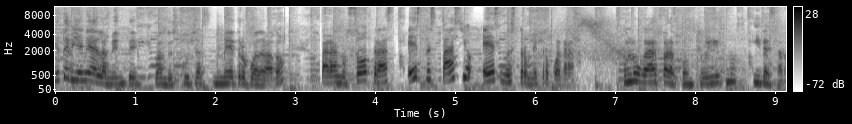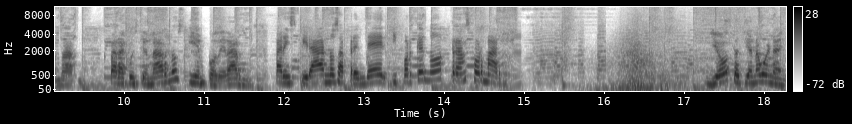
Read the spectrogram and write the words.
¿Qué te viene a la mente cuando escuchas metro cuadrado? Para nosotras, este espacio es nuestro metro cuadrado. Un lugar para construirnos y desarmarnos. Para cuestionarnos y empoderarnos. Para inspirarnos, aprender y, ¿por qué no, transformarnos? Yo, Tatiana Buenaño.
